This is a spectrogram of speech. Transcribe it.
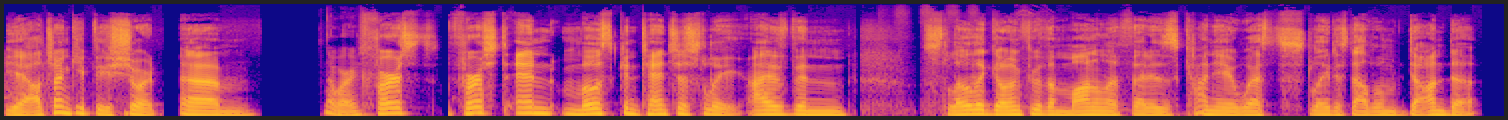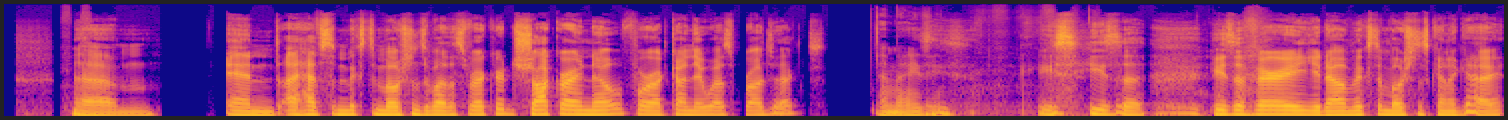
Yeah, I'll try and keep these short. Um, No worries. first, first and most contentiously, I've been slowly going through the monolith that is Kanye West's latest album, Donda. Um, and I have some mixed emotions about this record. Shocker, I know, for a Kanye West project. Amazing. He's he's a he's a very you know mixed emotions kind of guy.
